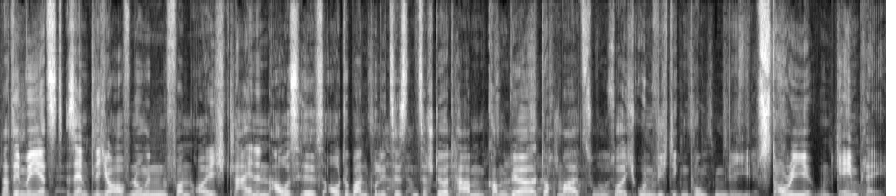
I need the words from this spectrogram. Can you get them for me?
Nachdem wir jetzt sämtliche Hoffnungen von euch kleinen Aushilfs-Autobahnpolizisten zerstört haben, kommen wir doch mal zu solch unwichtigen Punkten wie Story und Gameplay.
